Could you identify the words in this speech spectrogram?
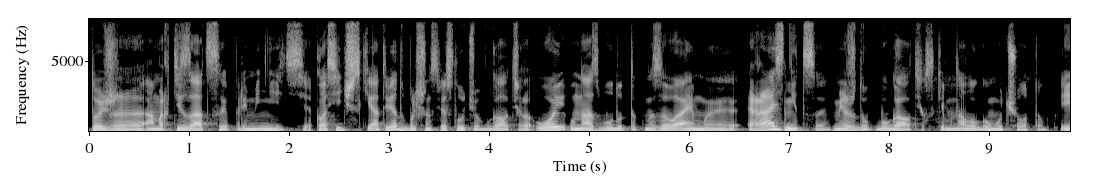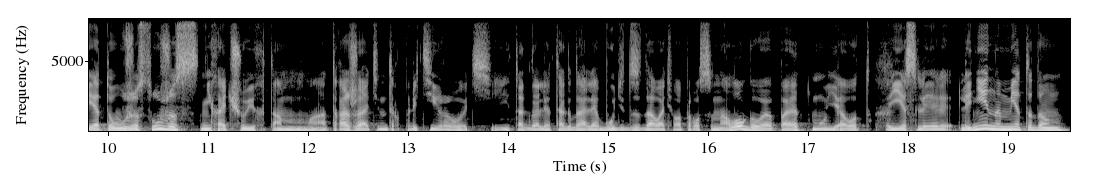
той же амортизации применить, классический ответ в большинстве случаев бухгалтера, ой, у нас будут так называемые разницы между бухгалтерским и налоговым учетом. И это ужас-ужас, не хочу их там отражать, интерпретировать и так далее, и так далее, будет задавать вопросы налоговая, поэтому я вот, если линейным методом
